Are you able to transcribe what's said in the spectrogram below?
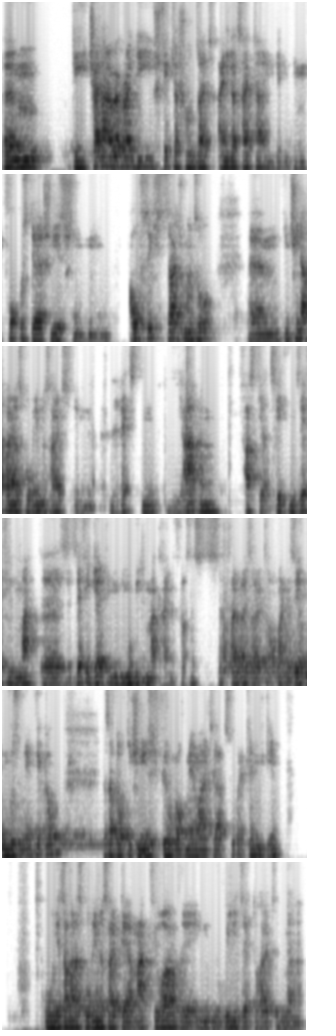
Ähm, die China Evergrande, die steht ja schon seit einiger Zeit ja in den, im Fokus der chinesischen Aufsicht, sage ich mal so. Ähm, in China hat man das Problem, dass halt in den letzten Jahren, fast Jahrzehnten, sehr viel, Markt, äh, sehr viel Geld in den Immobilienmarkt reingeflossen ist. Das ist teilweise halt auch eine sehr ungesunde Entwicklung. Das hat auch die chinesische Führung auch mehrmals ja zu erkennen gegeben. Und jetzt haben wir das Problem, dass halt der Marktführer äh, im Immobiliensektor halt eine,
